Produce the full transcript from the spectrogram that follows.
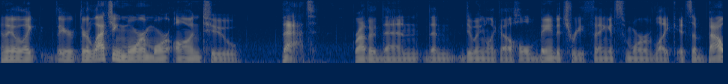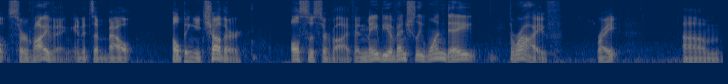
and they're like they're they're latching more and more onto that rather than than doing like a whole banditry thing. It's more like it's about surviving and it's about helping each other also survive and maybe eventually one day thrive, right? Um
